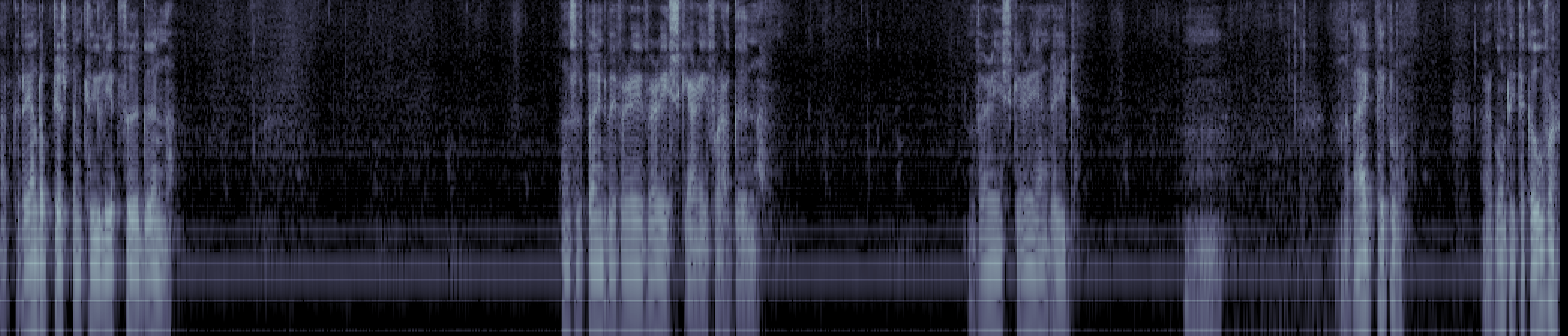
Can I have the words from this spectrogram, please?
That could end up just being too late for the goon. This is bound to be very, very scary for a goon. Very scary indeed. Mm. And the bag people are going to take over.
